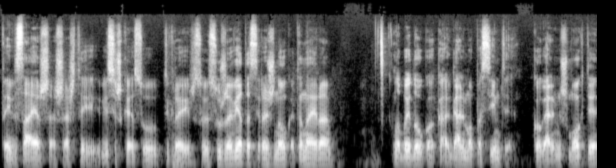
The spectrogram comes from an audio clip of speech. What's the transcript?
tai visai aš, aš, aš tai visiškai esu tikrai ir su, sužavėtas ir aš žinau, kad ten yra labai daug ko, ką galima pasiimti, ko galim išmokti.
